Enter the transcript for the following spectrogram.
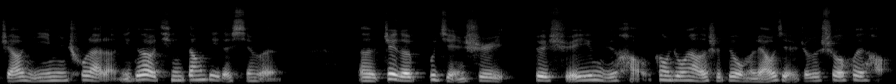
只要你移民出来了，你都要听当地的新闻。呃，这个不仅是对学英语好，更重要的是对我们了解这个社会好。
